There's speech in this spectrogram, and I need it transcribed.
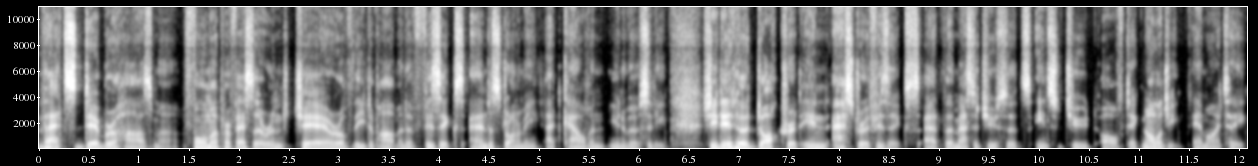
That's Deborah Haarsma, former professor and chair of the Department of Physics and Astronomy at Calvin University. She did her doctorate in astrophysics at the Massachusetts Institute of Technology, MIT.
